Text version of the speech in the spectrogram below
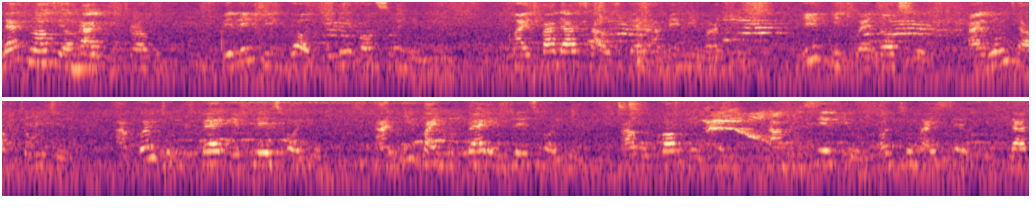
Let not your heart be troubled. Believe in God, believe also in me. In my Father's house there are many mansions. If it were not so, I wouldn't have told you. I'm going to prepare a place for you. And if I prepare a place for you, I will come again and receive you unto myself, that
